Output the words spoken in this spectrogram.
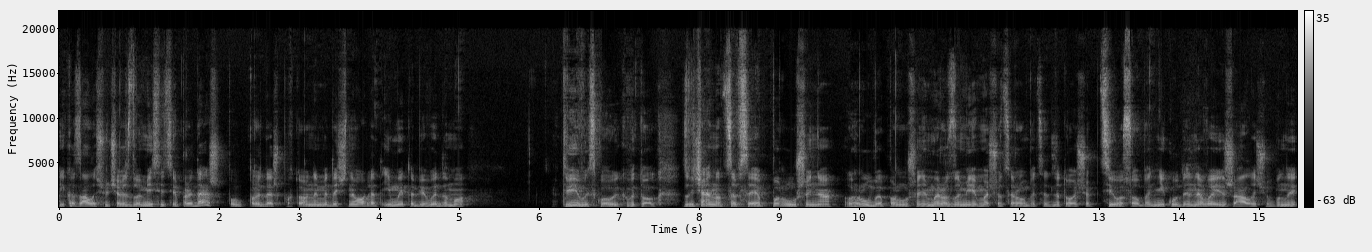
І казали, що через два місяці прийдеш, пройдеш повторний медичний огляд, і ми тобі видамо твій військовий квиток. Звичайно, це все є порушення, грубе порушення. Ми розуміємо, що це робиться для того, щоб ці особи нікуди не виїжджали, щоб вони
